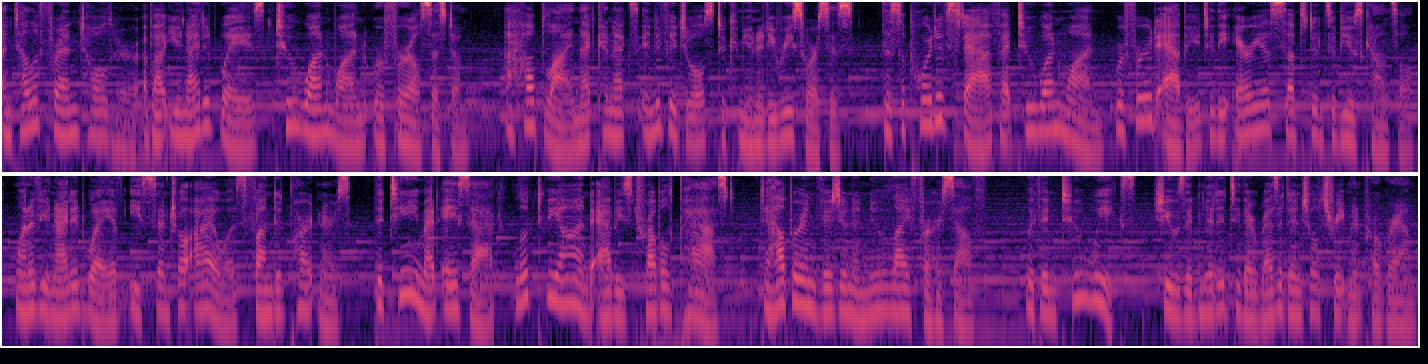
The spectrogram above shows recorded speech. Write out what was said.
Until a friend told her about United Way's 211 referral system, a helpline that connects individuals to community resources. The supportive staff at 211 referred Abby to the Area Substance Abuse Council, one of United Way of East Central Iowa's funded partners. The team at ASAC looked beyond Abby's troubled past to help her envision a new life for herself. Within two weeks, she was admitted to their residential treatment program,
